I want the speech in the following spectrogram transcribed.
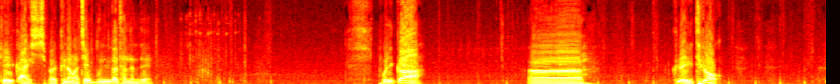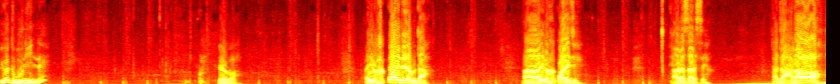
개, 아이씨 그나마 제 문 같았는데 보니까 어 그래 이 트럭 이것도 문이 있네? 열어봐. 아, 이거 갖고 와야 되나 보다. 아, 이거 갖고 와야지. 알았어, 알았어요. 나도 알아.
